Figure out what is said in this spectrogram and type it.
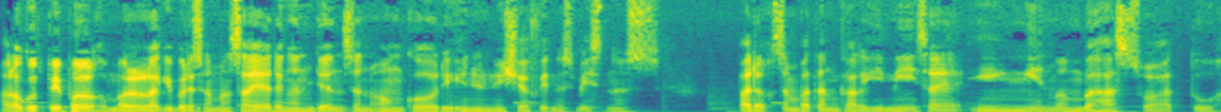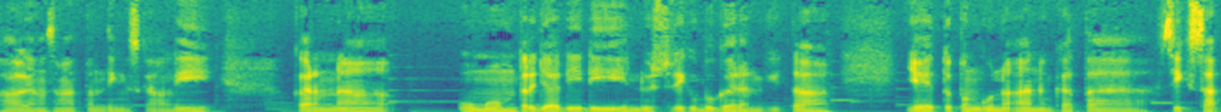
Halo good people, kembali lagi bersama saya dengan Johnson Ongko di Indonesia Fitness Business. Pada kesempatan kali ini saya ingin membahas suatu hal yang sangat penting sekali karena umum terjadi di industri kebugaran kita yaitu penggunaan kata siksa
